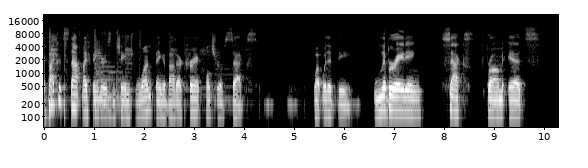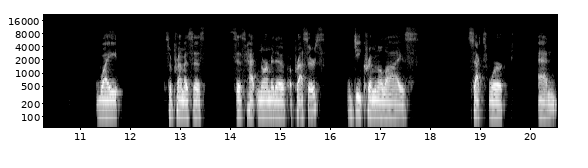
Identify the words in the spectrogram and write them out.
If I could snap my fingers and change one thing about our current culture of sex, what would it be? Liberating sex from its white supremacist, cis het normative oppressors, decriminalize sex work, and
